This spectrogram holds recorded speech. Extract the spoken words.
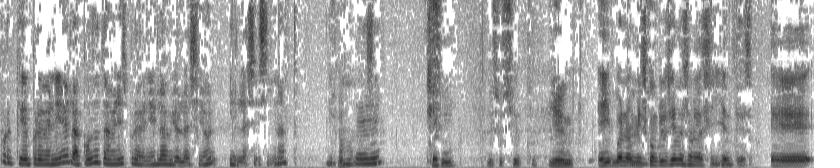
porque prevenir el acoso también es prevenir la violación y el asesinato. Digámoslo así. Sí. eso es cierto. Y en... Y bueno, mis conclusiones son las siguientes. Eh,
